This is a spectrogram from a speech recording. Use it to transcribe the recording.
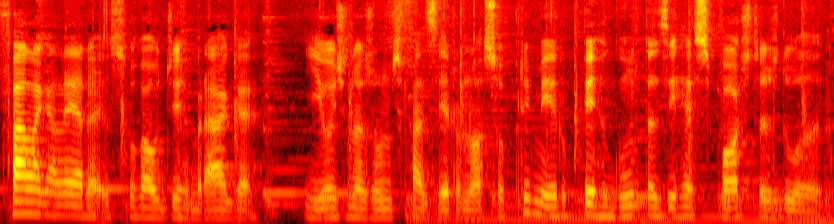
Fala galera, eu sou Valdir Braga e hoje nós vamos fazer o nosso primeiro perguntas e respostas do ano.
